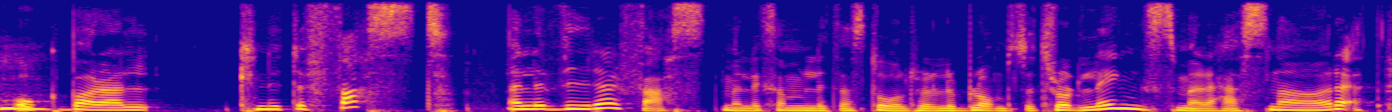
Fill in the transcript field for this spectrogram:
Mm. Och bara knyter fast eller virar fast med liksom en liten ståltråd eller blomstertråd längs med det här snöret.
